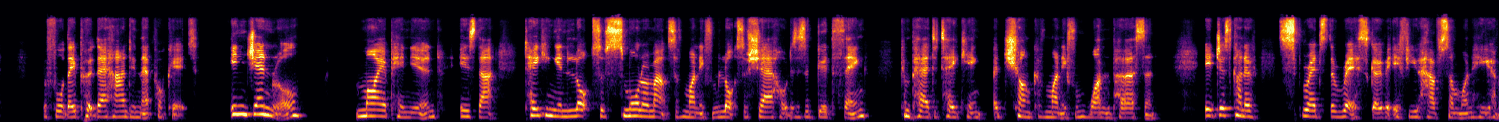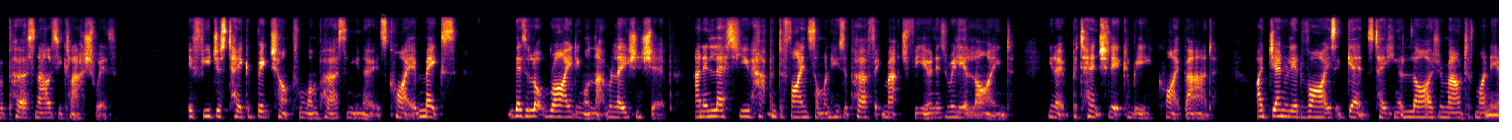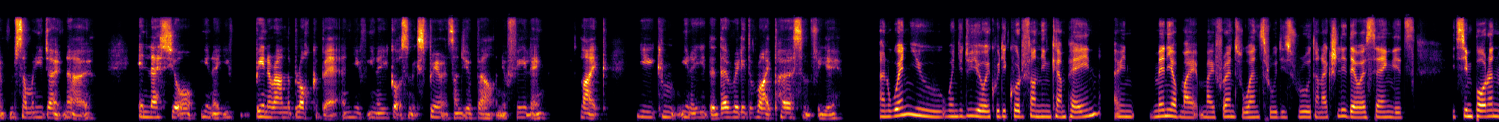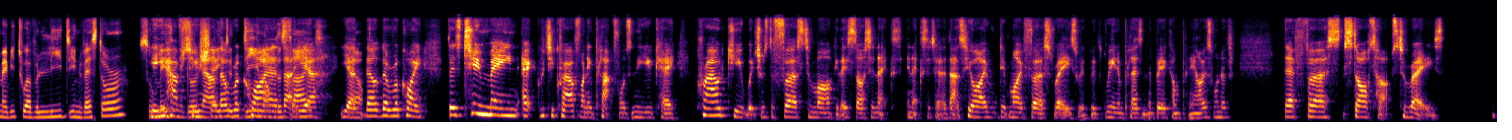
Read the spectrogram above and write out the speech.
before they put their hand in their pocket. In general, my opinion is that taking in lots of smaller amounts of money from lots of shareholders is a good thing compared to taking a chunk of money from one person. It just kind of spreads the risk over if you have someone who you have a personality clash with. If you just take a big chunk from one person, you know, it's quite, it makes, there's a lot riding on that relationship. And unless you happen to find someone who's a perfect match for you and is really aligned, you know, potentially it can be quite bad. I generally advise against taking a large amount of money in from someone you don't know unless you're you know you've been around the block a bit and you've you know you've got some experience under your belt and you're feeling like you can you know you, they're really the right person for you. And when you when you do your equity crowdfunding campaign i mean many of my my friends went through this route and actually they were saying it's it's important maybe to have a lead investor. So yeah, you have to now. They'll require the that. Side. Yeah, yeah, yeah. They'll they'll require. There's two main equity crowdfunding platforms in the UK. Crowdcube, which was the first to market, they started in, Ex, in Exeter. That's who I did my first raise with, with Green and Pleasant, the beer company. I was one of their first startups to raise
